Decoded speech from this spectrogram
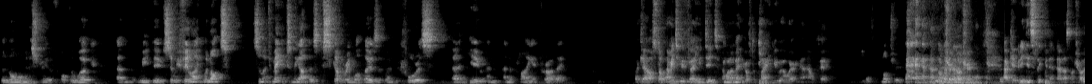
the normal ministry of, of the work um, that we do. So we feel like we're not so much making something up as discovering what those that went before us uh, knew and, and applying it for our day. Okay, I'll stop. I mean, to be fair, you did, and when I met you off the plane, you were wearing that outfit. Yeah, not true. not true, not true. Okay, but he did sleep in it. No, that's not true.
